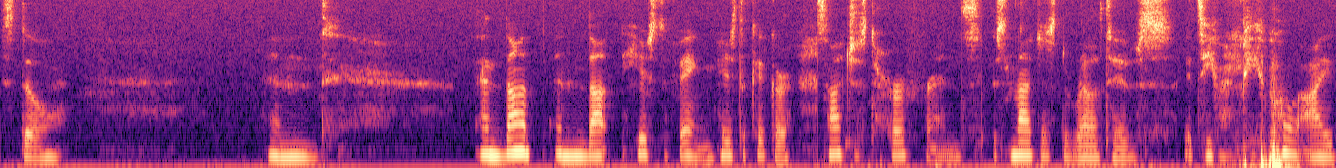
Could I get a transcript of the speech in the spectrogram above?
still. And and not and not here's the thing here's the kicker it's not just her friends it's not just the relatives it's even people i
